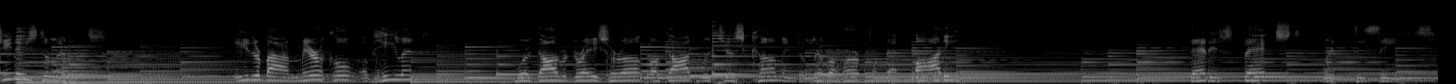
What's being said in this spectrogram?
she needs deliverance. Either by a miracle of healing, where God would raise her up, or God would just come and deliver her from that body that is vexed with disease.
